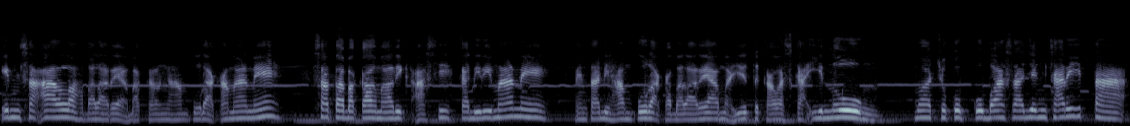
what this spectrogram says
Insya Allah balarea bakal ngahampura ka maneh sarta bakal Malik asih ka diri maneh. menta dihampura kabalama tekawas Kainung mau cukup ku bahasa jeng carita.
